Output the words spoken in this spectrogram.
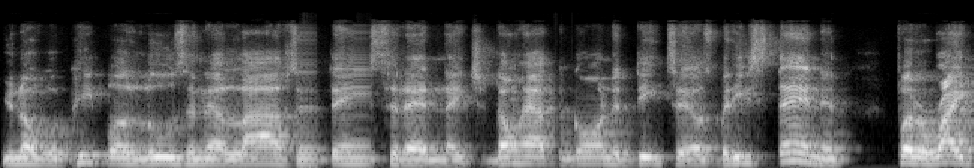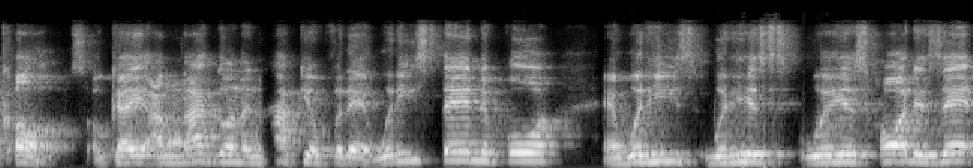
you know, where people are losing their lives and things to that nature. Don't have to go into details, but he's standing for the right cause. Okay. I'm not gonna knock him for that. What he's standing for and what he's what his where his heart is at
